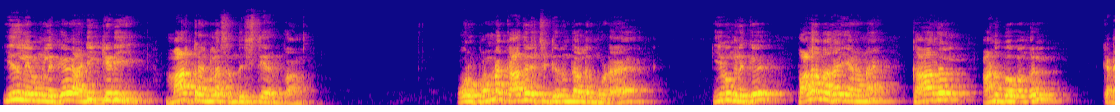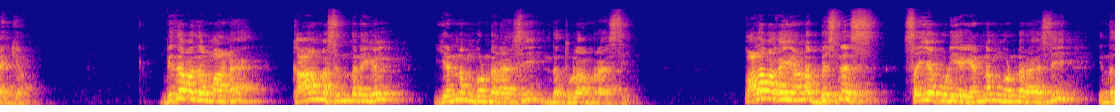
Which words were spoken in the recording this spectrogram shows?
இதில் இவங்களுக்கு அடிக்கடி மாற்றங்களை சந்திச்சுட்டே இருப்பாங்க. ஒரு பொண்ணை காதலிச்சுட்டு இருந்தாலும் கூட இவங்களுக்கு பல வகையான காதல் அனுபவங்கள் கிடைக்கும். விதவிதமான காம சிந்தனைகள் எண்ணம் கொண்ட ராசி இந்த துலாம் ராசி. பல வகையான பிஸ்னஸ் செய்யக்கூடிய எண்ணம் கொண்ட ராசி இந்த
